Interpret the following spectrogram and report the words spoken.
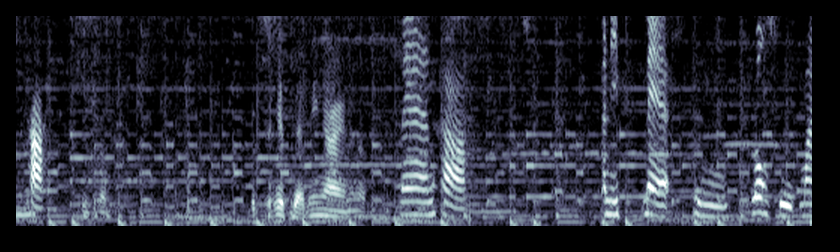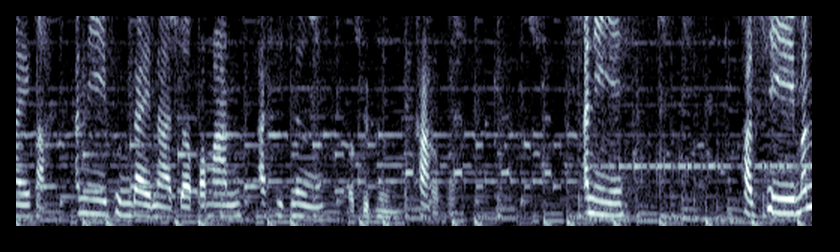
มๆค่ะนี่ครับก็จะเห็ดแบบง่ายๆนะครับ แม่นค่ะ อันนี้แม่เพึ่งลงปลูกใหม่ค่ะ อันนี้เพึ่งได้น่าจะประมาณอาทิตย์หนึ่งอาทิตย์หนึ่งค่ะรับผมอันนี้ผักชีมัน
